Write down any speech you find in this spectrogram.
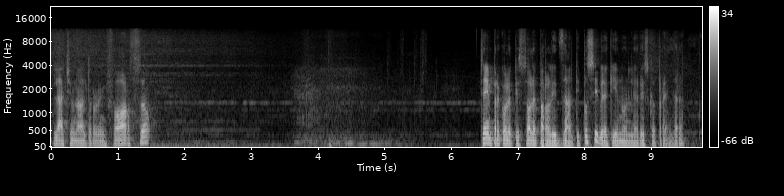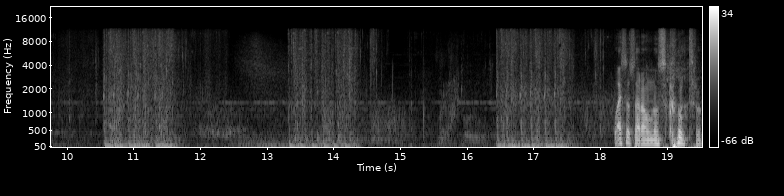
Là c'è un altro rinforzo. Sempre con le pistole paralizzanti. Possibile che io non le riesco a prendere? Questo sarà uno scontro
